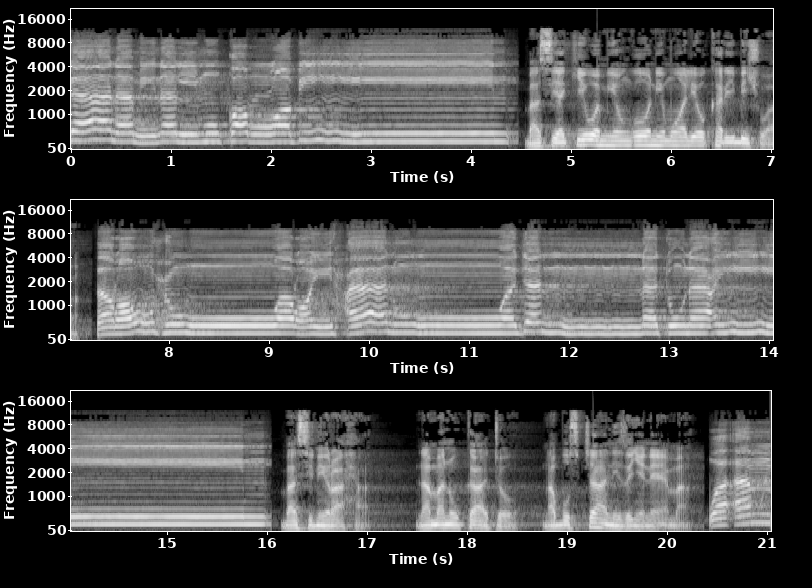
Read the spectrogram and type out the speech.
كان من المقربين basi akiwa miongoni mwa waliokaribishwa. Farauhu wa raihanu wa jannatu na'im, basi ni raha na manukato na bustani zenye neema. Wa amma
